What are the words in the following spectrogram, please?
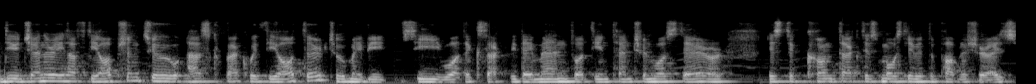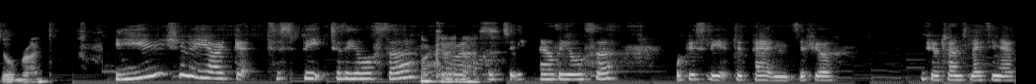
Do you generally have the option to ask back with the author to maybe see what exactly they meant, what the intention was there, or is the contact is mostly with the publisher, I assume, right? Usually I get to speak to the author. Okay, or nice. to email the author. Obviously it depends if you're if you're translating a,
